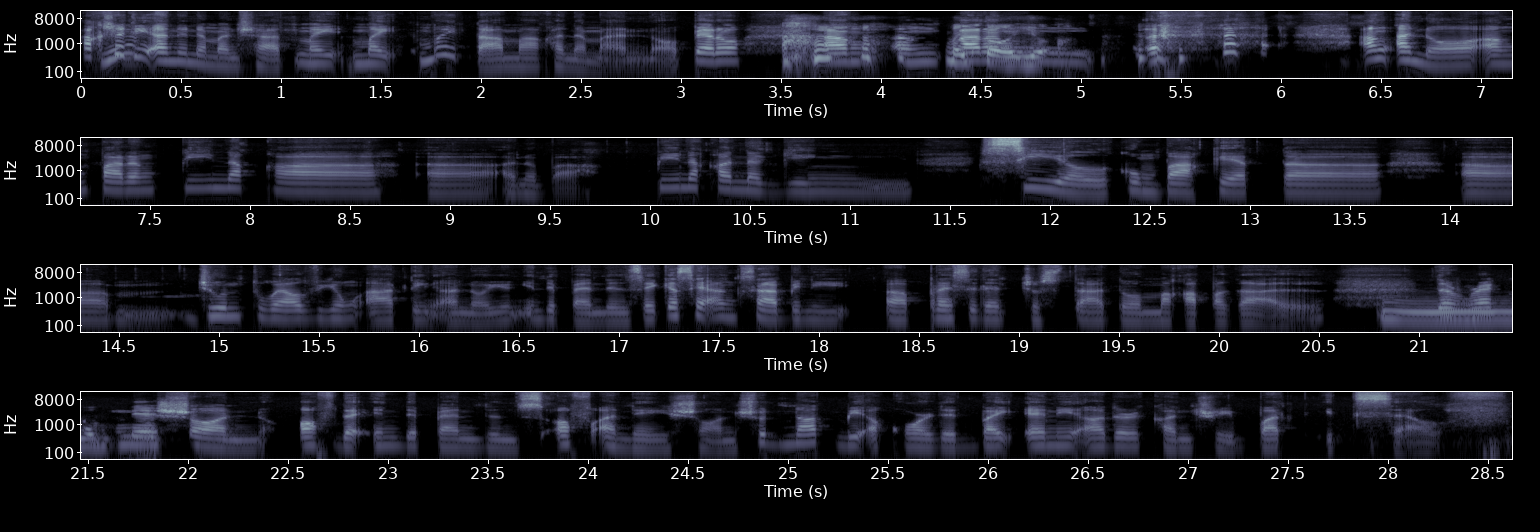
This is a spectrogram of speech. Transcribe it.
Actually, yeah. ano naman siya, may, may, may tama ka naman, no? Pero, ang, ang parang, ang ano, ang parang pinaka, uh, ano ba, pinaka naging seal kung bakit uh, um, June 12 yung ating ano yung Independence Day kasi ang sabi ni uh, President Justado Macapagal mm. the recognition of the independence of a nation should not be accorded by any other country but itself.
